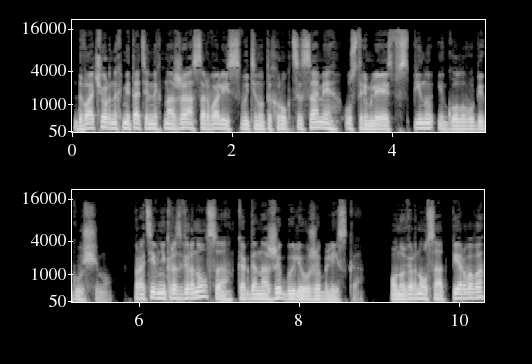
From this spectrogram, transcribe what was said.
Два черных метательных ножа сорвались с вытянутых рук цесами, устремляясь в спину и голову бегущему. Противник развернулся, когда ножи были уже близко. Он увернулся от первого,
